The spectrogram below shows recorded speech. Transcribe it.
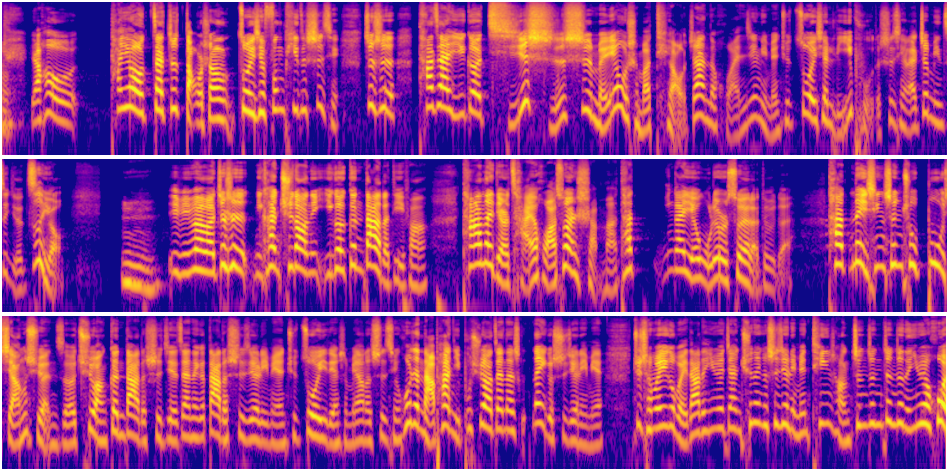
嗯，然后他要在这岛上做一些疯批的事情，就是他在一个其实是没有什么挑战的环境里面去做一些离谱的事情，来证明自己的自由。嗯，你明白吗？就是你看去到那一个更大的地方，他那点儿才华算什么？他应该也五六十岁了，对不对？他内心深处不想选择去往更大的世界，在那个大的世界里面去做一点什么样的事情，或者哪怕你不需要在那那个世界里面去成为一个伟大的音乐家，你去那个世界里面听一场真真正正的音乐会，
